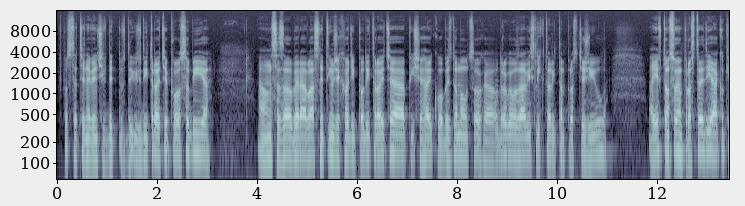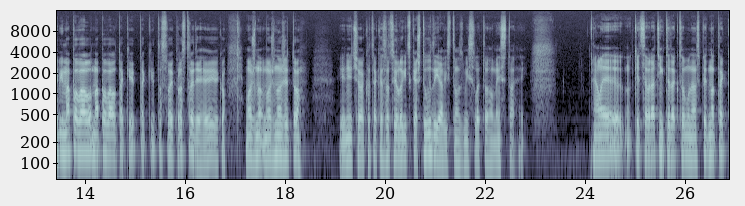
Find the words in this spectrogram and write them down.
v podstate neviem, či v, De- v, De- v Detroite pôsobí a, a on sa zaoberá vlastne tým, že chodí po Detroite a píše hajku o bezdomovcoch a o drogovo závislých, ktorí tam proste žijú. A, je v tom svojom prostredí a ako keby mapoval, mapoval také, takéto svoje prostredie. Hej? Ako možno, možno, že to je niečo ako taká sociologická štúdia v istom zmysle toho mesta. Hej? Ale e, keď sa vrátim teda k tomu naspäť, no tak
